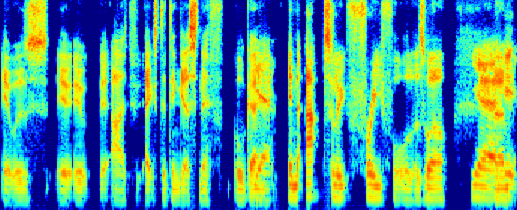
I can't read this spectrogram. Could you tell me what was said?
it was it. it, it I, Exeter didn't get a sniff all game yeah. in absolute free fall as well. Yeah, um, it,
